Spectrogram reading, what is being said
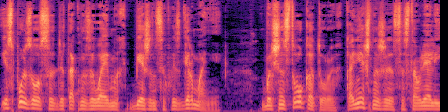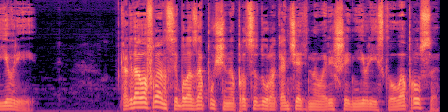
использовался для так называемых беженцев из Германии, большинство которых, конечно же, составляли евреи. Когда во Франции была запущена процедура окончательного решения еврейского вопроса,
